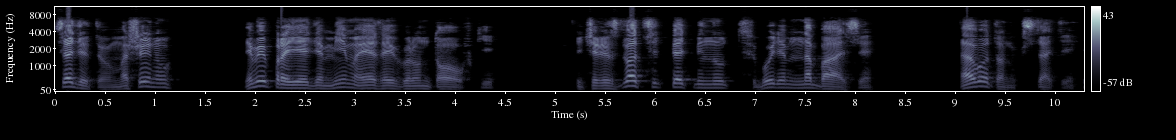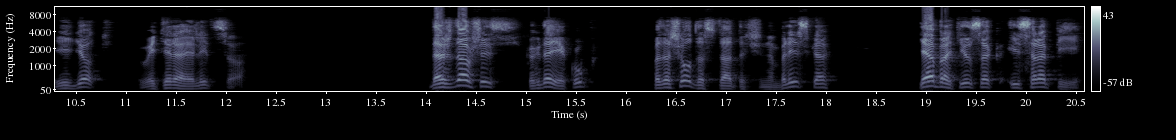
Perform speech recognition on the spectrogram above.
сядет в машину, и мы проедем мимо этой грунтовки. И через 25 минут будем на базе. А вот он, кстати, идет, вытирая лицо. Дождавшись, когда Якуб подошел достаточно близко, я обратился к Исрапи,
